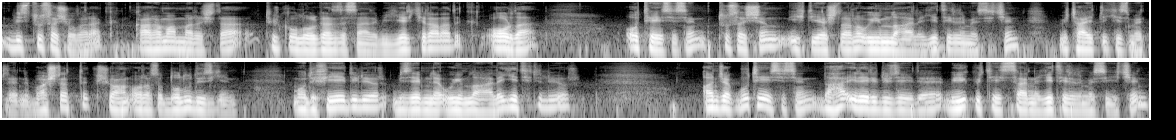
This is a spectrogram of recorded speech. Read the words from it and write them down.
Biz TUSAŞ olarak Kahramanmaraş'ta Türkoğlu Organizasyonel bir yer kiraladık. Orada o tesisin TUSAŞ'ın ihtiyaçlarına uyumlu hale getirilmesi için müteahhitlik hizmetlerini başlattık. Şu an orası dolu dizgin modifiye ediliyor, bizimle uyumlu hale getiriliyor. Ancak bu tesisin daha ileri düzeyde büyük bir tesis haline getirilmesi için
